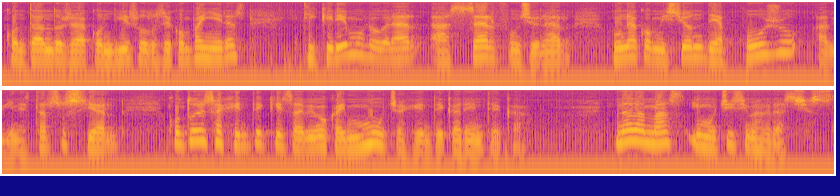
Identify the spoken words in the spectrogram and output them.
contando ya con 10 o 12 compañeras que queremos lograr hacer funcionar una comisión de apoyo a bienestar social con toda esa gente que sabemos que hay mucha gente carente acá. Nada más y muchísimas gracias.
